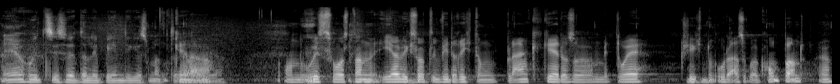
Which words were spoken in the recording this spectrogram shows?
Ja, Holz ist halt ein lebendiges Material. Genau. Ja. Und alles, was dann eher, wie gesagt, wieder Richtung Plank geht, also Metallgeschichten mhm. oder auch sogar Compound. Ja.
